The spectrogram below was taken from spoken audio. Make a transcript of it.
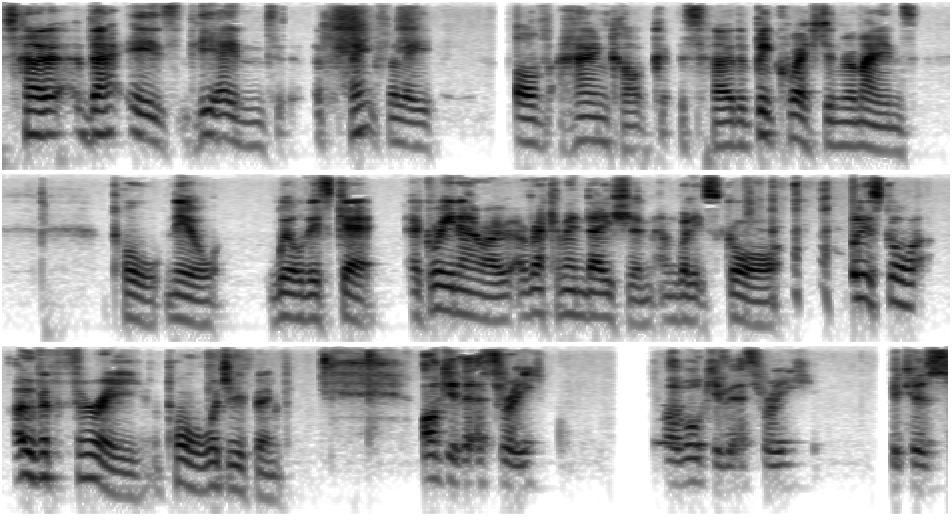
So that is the end, thankfully, of Hancock. So the big question remains: Paul Neil, will this get a green arrow, a recommendation, and will it score? will it score over three? Paul, what do you think? I'll give it a three. I will give it a three because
